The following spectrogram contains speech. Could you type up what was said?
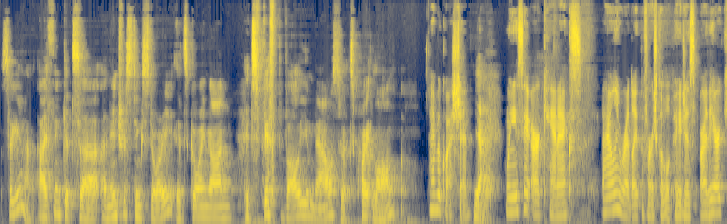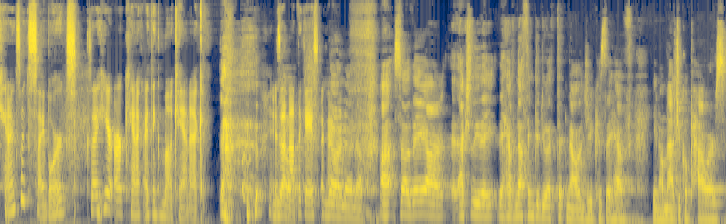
So yeah, I think it's uh, an interesting story. It's going on its fifth volume now, so it's quite long. I have a question. Yeah. When you say Arcanics, I only read like the first couple of pages. Are the Arcanics like cyborgs? Because I hear Arcanic, I think mechanic. Is that not the case? Okay. No, no, no. Uh, so they are actually they, they have nothing to do with technology because they have you know magical powers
